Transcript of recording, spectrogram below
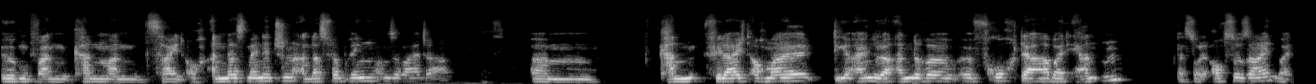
irgendwann kann man Zeit auch anders managen, anders verbringen und so weiter. Ähm, kann vielleicht auch mal die ein oder andere äh, Frucht der Arbeit ernten. Das soll auch so sein, weil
